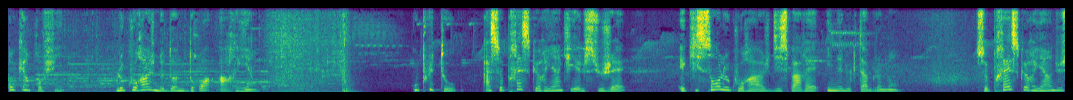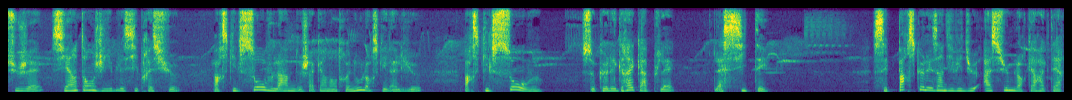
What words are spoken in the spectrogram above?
aucun profit. Le courage ne donne droit à rien. Ou plutôt, à ce presque rien qui est le sujet et qui, sans le courage, disparaît inéluctablement. Ce presque rien du sujet, si intangible et si précieux, parce qu'il sauve l'âme de chacun d'entre nous lorsqu'il a lieu, parce qu'il sauve ce que les Grecs appelaient la cité. C'est parce que les individus assument leur caractère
